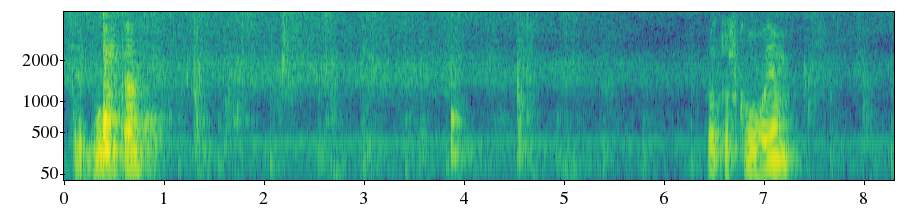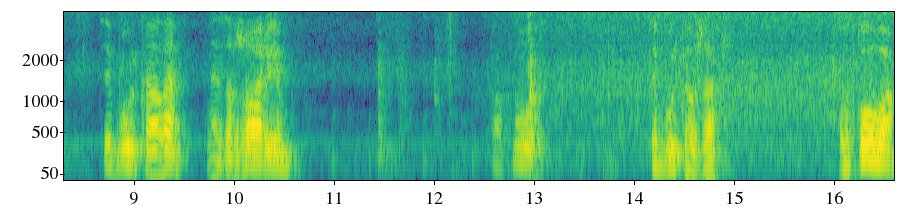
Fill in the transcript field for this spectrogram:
Цибулька. Протушковуємо цибулька, але не зажарюємо. Так, ну от, цибулька вже готова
